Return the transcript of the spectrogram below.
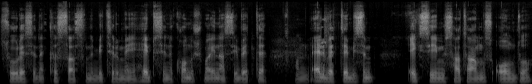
suresini, kıssasını bitirmeyi, hepsini konuşmayı nasip etti. Hamdolsun. Elbette bizim eksiğimiz, hatamız oldu.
